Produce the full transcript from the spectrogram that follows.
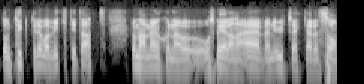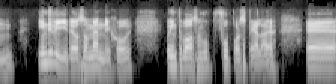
de tyckte det var viktigt att de här människorna och, spelarna även utvecklades som individer och som människor och inte bara som fotbollsspelare. Eh,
